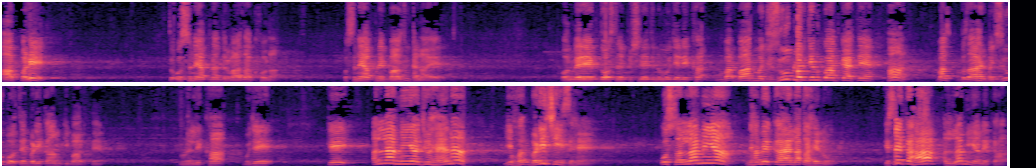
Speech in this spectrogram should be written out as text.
आप पढ़े तो उसने अपना दरवाज़ा खोला, उसने अपने बाजू फैलाए, और मेरे एक दोस्त ने पिछले दिनों मुझे लिखा बात मजजूब लोग जिनको आप कहते हैं हाँ बस बाहर मजजूब होते हैं, बड़ी काम की बातें हैं। उन्होंने लिखा मुझे कि, अल्लाह मियाँ जो है ना ये बहुत बड़ी चीज़ है। उस अल्लाह मियाँ ने हमें कहा ला तहनो। किसने कहा? अल्लाह मियाँ ने कहा।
